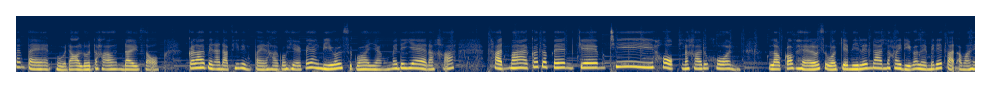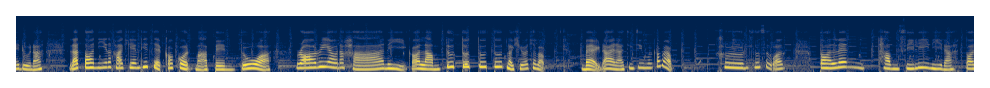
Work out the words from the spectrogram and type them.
ตั้งแต่โอ้ดาวรถนะคะไดสองก็ได้เป็นอันดับที่ 1 ไปนะคะก็โอเคก็ยังดีก็รู้สึกว่ายังไม่ได้แย่นะคะ ถัดมาก็จะเป็นเกมที่ 6 นะคะทุกคน เราก็แพ้รู้สึกว่าเกมนี้เล่นได้ไม่ค่อยดีก็เลยไม่ได้ตัดเอามาให้ดูนะ และตอนนี้นะคะเกมที่ 7 ก็กดมาเป็นตัวรอเรียวนะคะ นี่ก็ลำตุ๊ดตุ๊ดตุ๊ดตุ๊ดเราคิดว่าจะแบบแบกได้นะ จริง ๆ มันก็แบบคือรู้สึกว่าตอนเล่นทำซีรีส์นี้นะ ตอน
